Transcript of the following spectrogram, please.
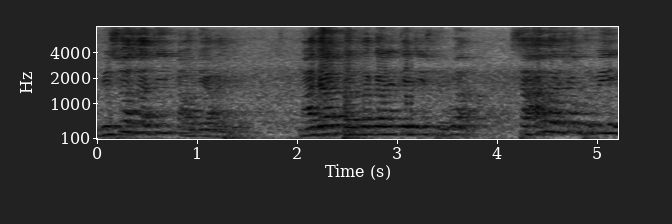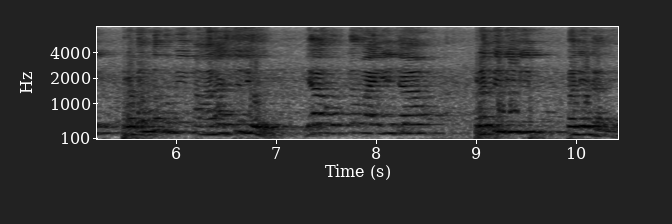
विश्वासाची पावती आहे. माझ्या पत्रकारितेची सुरुवात सहा वर्षापूर्वी प्रबंधभूमी महाराष्ट्र न्यूज या वृत्तवाहिनीच्या प्रतिनिधीपदी झाली.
